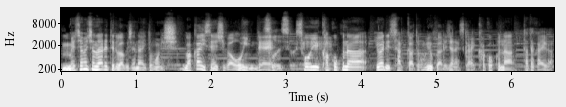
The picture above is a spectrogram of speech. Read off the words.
めちゃめちゃ慣れてるわけじゃないと思うし、若い選手が多いんで、そうですよねいう過酷な、いわゆるサッカーとかもよくあるじゃないですか、過酷な戦いが。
